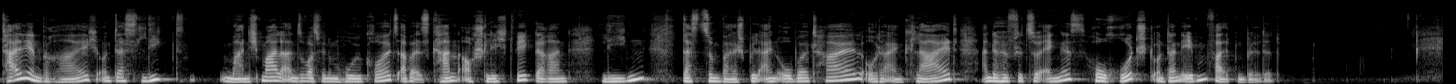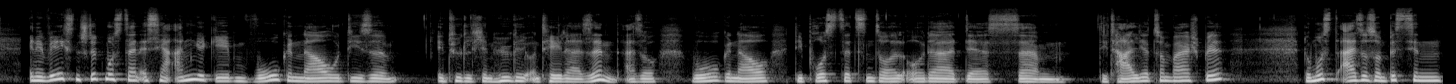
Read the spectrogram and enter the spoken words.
Taillenbereich? Und das liegt manchmal an sowas wie einem Hohlkreuz, aber es kann auch schlichtweg daran liegen, dass zum Beispiel ein Oberteil oder ein Kleid an der Hüfte zu eng ist, hochrutscht und dann eben Falten bildet. In den wenigsten Schnittmustern ist ja angegeben, wo genau diese in Tüdelchen Hügel und Täler sind, also wo genau die Brust sitzen soll oder das, ähm, die Taille zum Beispiel. Du musst also so ein bisschen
